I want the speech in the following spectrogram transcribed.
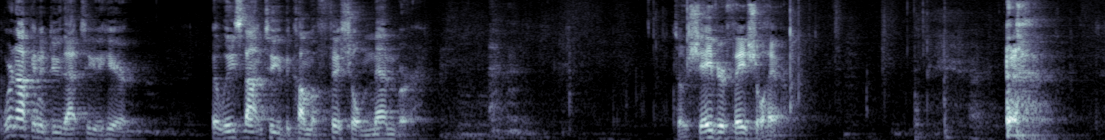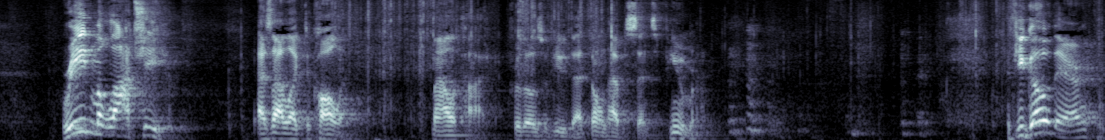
We're not going to do that to you here, at least not until you become official member. So shave your facial hair. Read Malachi, as I like to call it, Malachi, for those of you that don't have a sense of humor. If you go there,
